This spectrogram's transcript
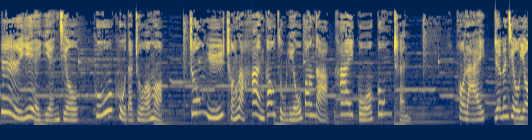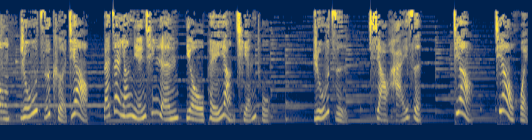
日夜研究，苦苦的琢磨。终于成了汉高祖刘邦的开国功臣。后来人们就用“孺子可教”来赞扬年轻人有培养前途。孺子，小孩子；教，教诲。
